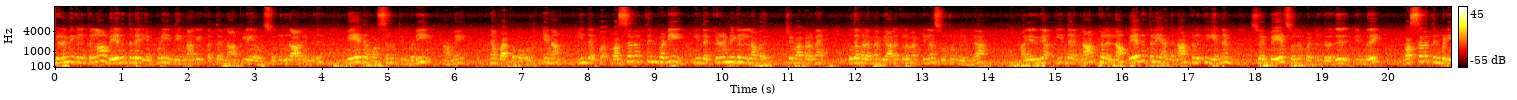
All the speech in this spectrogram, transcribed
கிழமைகளுக்கெல்லாம் வேதத்தில் எப்படி தேவனாகிய கத்த நாட்களை அவர் சொல்லுகிறார் என்பது வேத வசனத்தின்படி நாமே நாம் பார்க்க போகிறோம். ஏன்னா இந்த வ- வசனத்தின்படி இந்த கிழமைகள் நம்ம செவ்வாய்க்கிழமை புதன்கிழமை வியாழக்கிழமை அப்படிலாம் சொல்கிறோம் இல்லைங்களா? அலையா இந்த நாட்கள் எல்லாம் வேதத்திலே அந்த நாட்களுக்கு என்ன சொ- பெயர் சொல்லப்பட்டிருக்கிறது என்பதை வசனத்தின்படி.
